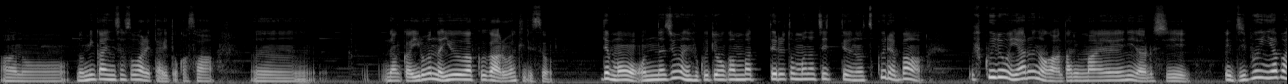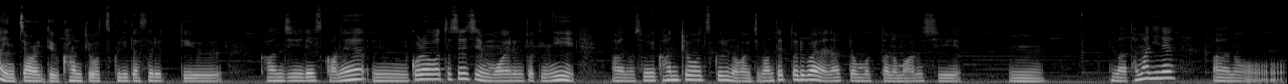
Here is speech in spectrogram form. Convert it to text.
あの飲み会に誘われたりとかさうんなんかいろんな誘惑があるわけですよ。でも同じように副業頑張ってる友達っていうのを作れば副業やるのが当たり前になるしえ自分やばいんちゃうんっていう環境を作り出せるっていう感じですかね。うん、これは私自身もやる時にあのそういう環境を作るのが一番手っ取り早いなって思ったのもあるし、うんまあ、たまにねあの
